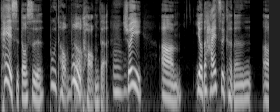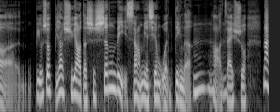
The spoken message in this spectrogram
case 都是不同不同的，嗯，所以，嗯，有的孩子可能，呃，比如说比较需要的是生理上面先稳定了，嗯，好再说。那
